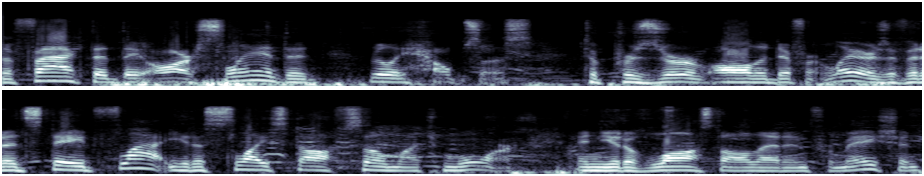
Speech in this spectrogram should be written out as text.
the fact that they are slanted really helps us to preserve all the different layers. If it had stayed flat, you'd have sliced off so much more and you'd have lost all that information.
